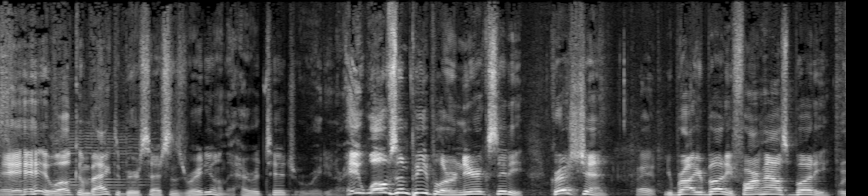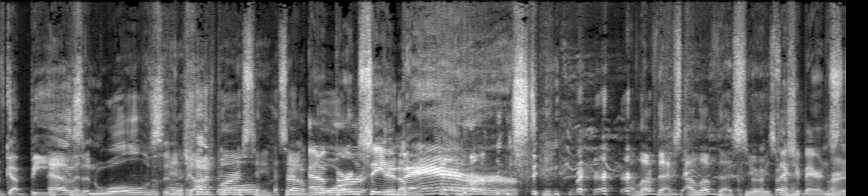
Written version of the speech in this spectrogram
Hey, welcome back to Beer Sessions Radio on the Heritage Radio Network. Hey, Wolves and People are in New York City. Christian, Great. you brought your buddy, Farmhouse Buddy, We've got bees Evan. and wolves and, and Josh people Bernstein. So and And a boar Bernstein and a bear. Bernstein bear. I love that. I love that series. Especially actually man.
